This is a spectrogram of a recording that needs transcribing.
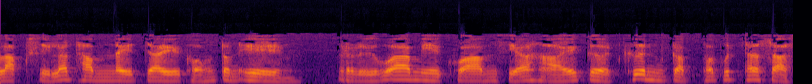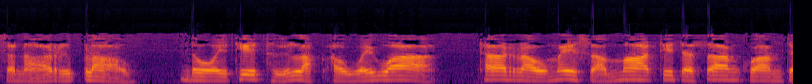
หลักศีลธรรมในใจของตนเอง หรือว่ามีความเสียหายเกิดขึ้นกับพระพุทธศาสนาหรือเปล่า โดยที่ถือหลักเอาไว้ว่า ถ้าเราไม่สามารถที่จะสร้างความเจ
